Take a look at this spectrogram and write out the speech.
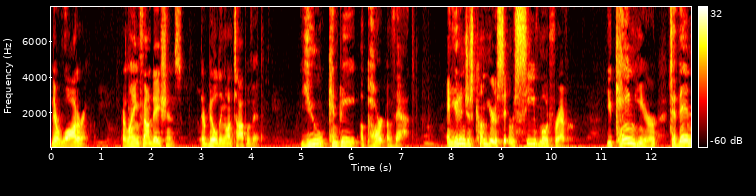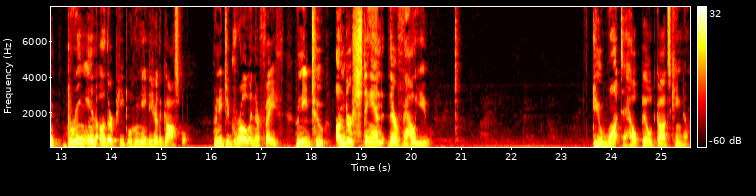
They're watering. They're laying foundations. They're building on top of it. You can be a part of that. And you didn't just come here to sit in receive mode forever. You came here to then bring in other people who need to hear the gospel, who need to grow in their faith, who need to understand their value. Do you want to help build God's kingdom?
